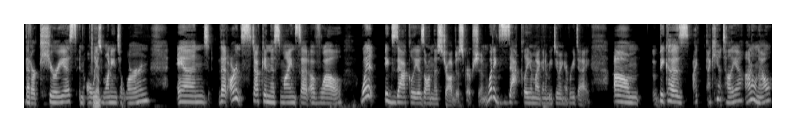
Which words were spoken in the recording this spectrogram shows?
that are curious and always yep. wanting to learn, and that aren't stuck in this mindset of, well, what exactly is on this job description? What exactly am I going to be doing every day? Um, because I, I can't tell you. I don't know.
